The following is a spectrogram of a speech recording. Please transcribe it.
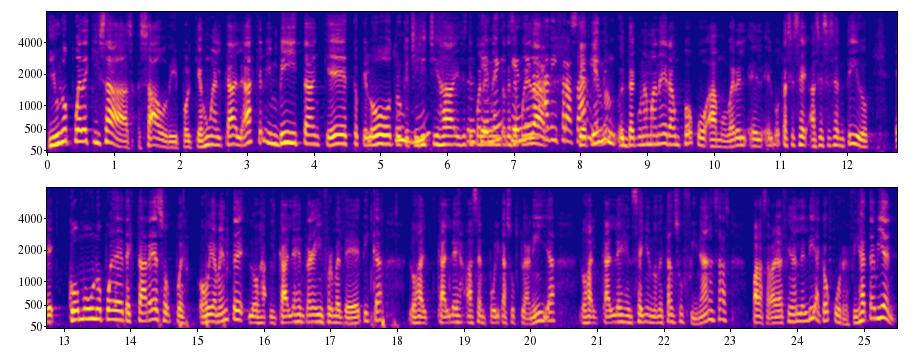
Y uno puede quizás, Saudi, porque es un alcalde, ah, es que lo invitan, que esto, que lo otro, que chichichija, ese Se tipo de elementos que se puede a dar. disfrazarlo, que tienden de alguna manera un poco a mover el, el- el voto hacia ese, hacia ese sentido. Eh, ¿Cómo uno puede detectar eso? Pues obviamente los alcaldes entregan informes de ética, los alcaldes hacen públicas sus planillas, los alcaldes enseñan dónde están sus finanzas para saber al final del día qué ocurre. Fíjate bien,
